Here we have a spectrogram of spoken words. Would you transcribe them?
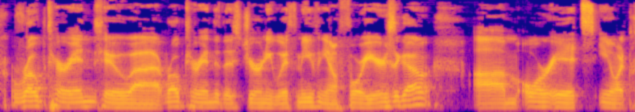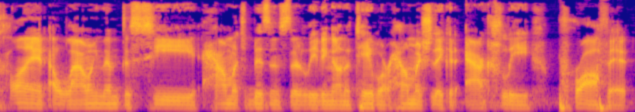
roped her into uh, roped her into this journey with me, you know, four years ago, um, or it's you know a client allowing them to see how much business they're leaving on the table or how much they could actually profit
